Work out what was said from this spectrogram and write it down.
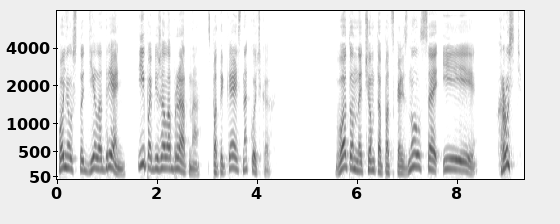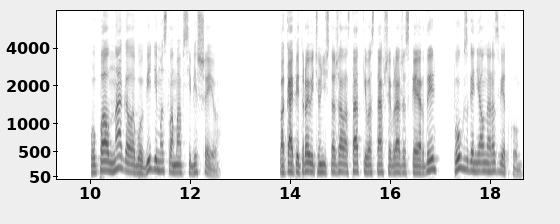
понял, что дело дрянь, и побежал обратно, спотыкаясь на кочках. Вот он на чем-то подскользнулся и... Хрусть! упал на голову, видимо, сломав себе шею. Пока Петрович уничтожал остатки восставшей вражеской орды, Пук сгонял на разведку.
